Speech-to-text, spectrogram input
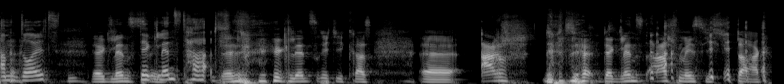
am dollsten. Der glänzt. Der glänzt hart. Der glänzt richtig krass. Äh, Arsch, der, der glänzt arschmäßig stark.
